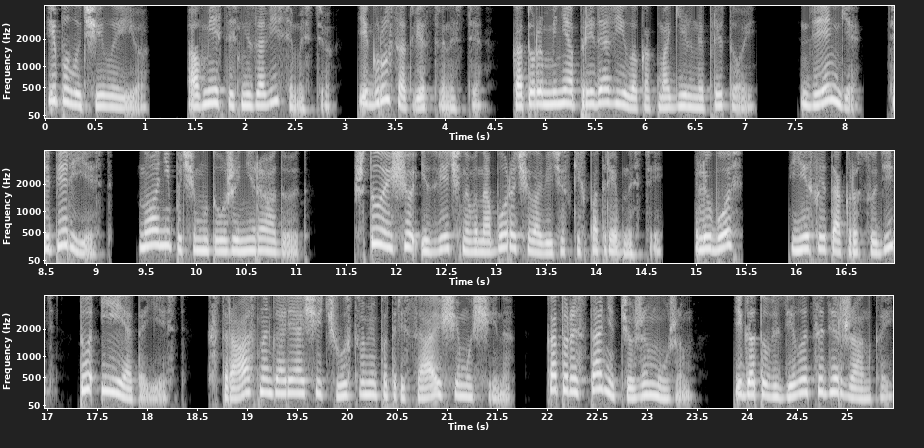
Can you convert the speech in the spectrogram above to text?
и получила ее, а вместе с независимостью и груз ответственности, которым меня придавило как могильной плитой. Деньги теперь есть, но они почему-то уже не радуют. Что еще из вечного набора человеческих потребностей? Любовь? Если так рассудить, то и это есть. Страстно горящий чувствами потрясающий мужчина, который станет чужим мужем, и готов сделать содержанкой,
